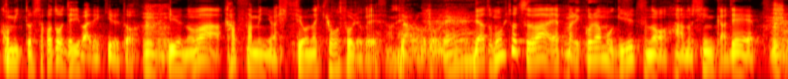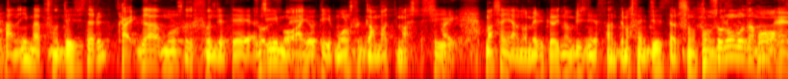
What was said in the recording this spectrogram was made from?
コミットしたことをデリバーできるというのは、勝つためには必要な競争力ですよね。なるほどね。で、あともう一つは、やっぱりこれはもう技術のあの進化で、あの、今そのデジタルはい。がものすごく進んでて、そうですね。G も IoT ものすごく頑張ってましたし、はい。まさにあのメルカリのビジネスなんてまさにデジタルそのものものだもんね。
